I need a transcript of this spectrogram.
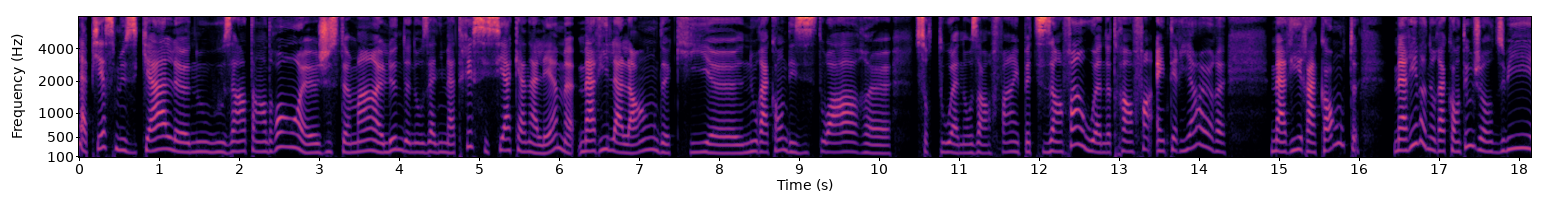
la pièce musicale, euh, nous entendrons euh, justement l'une de nos animatrices ici à Canalem, Marie Lalande, qui euh, nous raconte des histoires, surtout à nos enfants et petits-enfants ou à notre enfant intérieur. Marie raconte. Marie va nous raconter aujourd'hui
